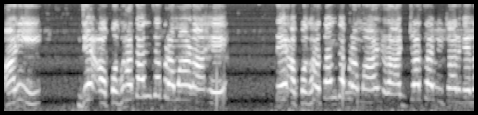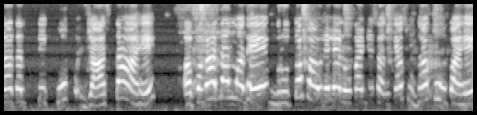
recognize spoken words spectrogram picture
आणि जे अपघातांचं प्रमाण आहे ते अपघातांचं प्रमाण राज्याचा विचार केला तर ते खूप जास्त आहे. अपघातांमध्ये मृत पावलेल्या लोकांची संख्या सुद्धा खूप आहे.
